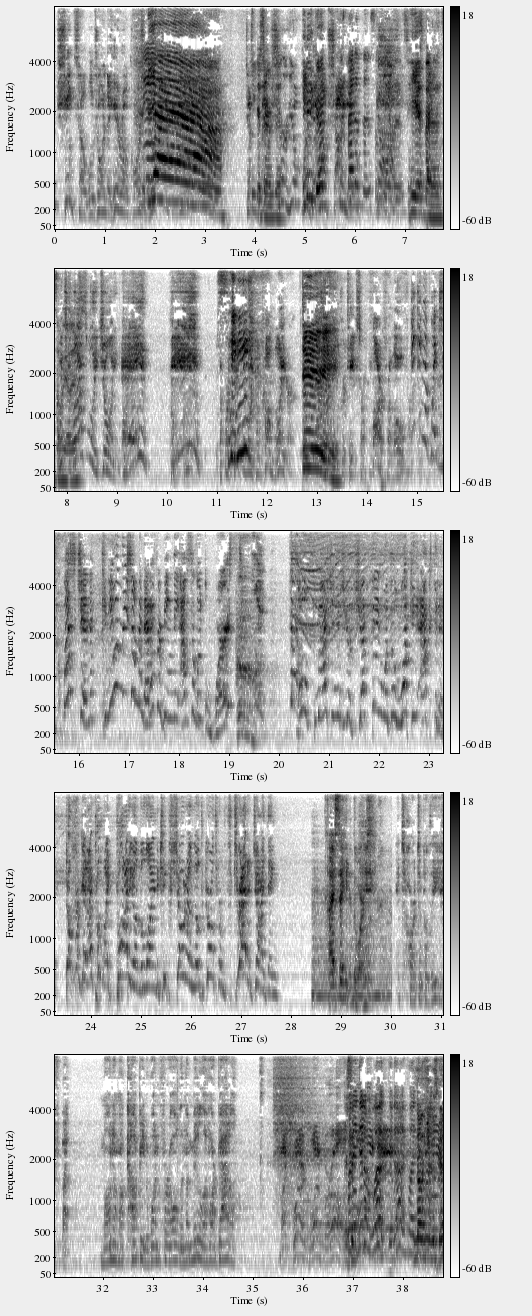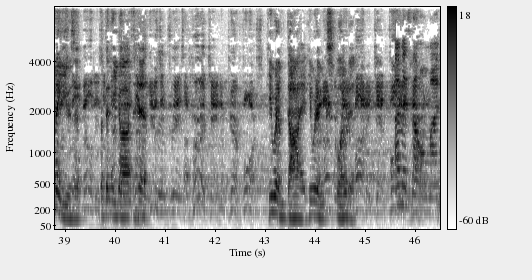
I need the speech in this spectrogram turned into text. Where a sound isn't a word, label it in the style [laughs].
Shinso will join the hero course. Yeah. Yeah, Just He deserves make it. sure You don't He did good. He's you. better than some of the others. he is better than some Which of the others. class will he join? A? B? The C? particulars will come later. D. Critiques are far from over. Speaking of which, question: Can you unleash on Mineta for being the absolute worst? [gasps] [laughs] That whole smashing into your jet thing was a lucky accident. Don't forget, I put my body on the line to keep Shota and those girls from strategizing. I say he did the worst. It's hard to believe, but Monoma copied One for All in the middle of our battle. My quirk, one for all. But But it didn't work, did it? I thought it No, didn't he was gonna use it, but then he got hit. Used it creates a hurricane of pure force. He would have died. He would have exploded. Body can't fully I missed that handle one.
